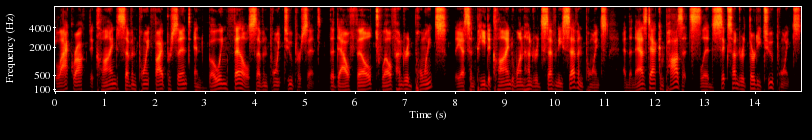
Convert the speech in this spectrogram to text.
BlackRock declined 7.5%, and Boeing fell 7.2%. The Dow fell 1200 points, the S&P declined 177 points, and the Nasdaq Composite slid 632 points.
